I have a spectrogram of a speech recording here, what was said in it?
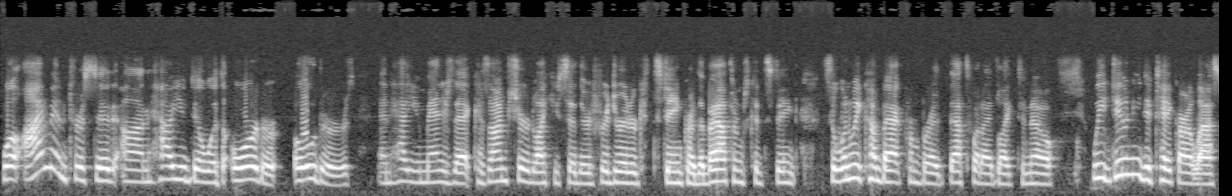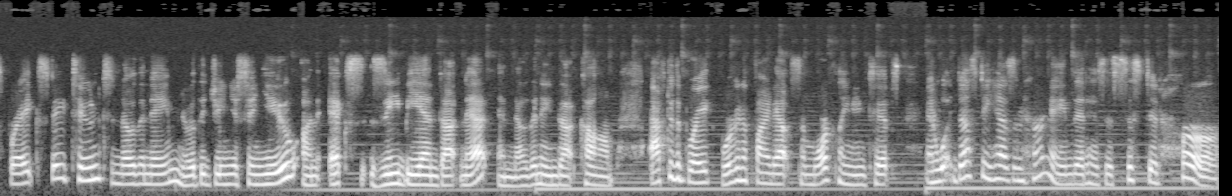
Well, I'm interested on how you deal with order odors and how you manage that because I'm sure, like you said, the refrigerator could stink or the bathrooms could stink. So when we come back from break, that's what I'd like to know. We do need to take our last break. Stay tuned to Know the Name, Know the Genius in You on xzbn.net and knowthename.com. After the break, we're going to find out some more cleaning tips and what Dusti has in her name that has assisted her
